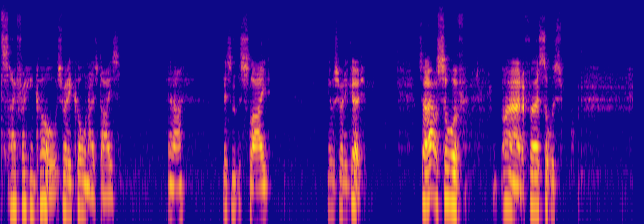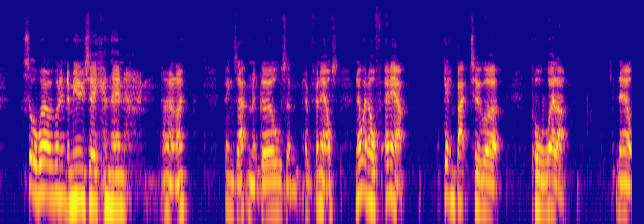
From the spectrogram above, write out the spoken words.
so freaking cool. It was really cool in those days, you know. Listen to Slade. It was really good. So that was sort of, I don't know, the first sort of sort of where I went into music, and then I don't know, things happened and girls and everything else. And I went off. Anyhow, getting back to uh, Paul Weller. Now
